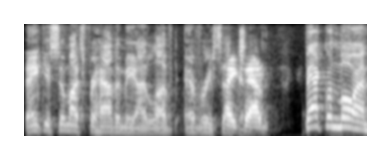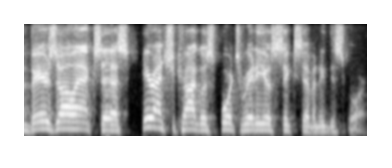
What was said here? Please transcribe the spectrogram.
Thank you so much for having me. I loved every second. Thanks, Adam. Back with more on Bears All Access here on Chicago Sports Radio 670 The Score.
